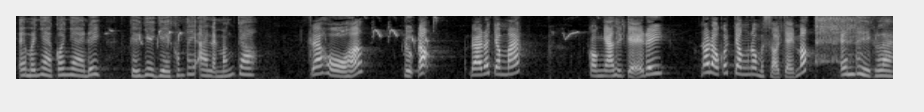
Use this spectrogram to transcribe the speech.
Em ở nhà coi nhà đi, kiểu gì về không thấy ai lại mắng cho. Ra hồ hả? Được đó, ra đó cho mát. Còn nhà thì kệ đi, nó đâu có chân đâu mà sợ chạy mất. Em thiệt là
